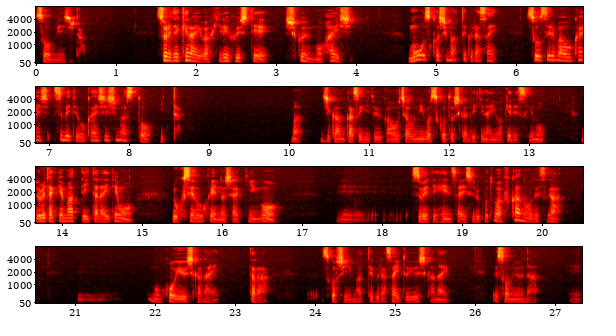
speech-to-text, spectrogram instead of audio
そう命じた。それで家来はひれ伏して主君を拝し、もう少し待ってください。そうすればお返し、すべてお返ししますと言った。まあ、時間稼ぎというかお茶を濁すことしかできないわけですけども、どれだけ待っていただいても、6000億円の借金を、えー、全て返済することは不可能ですが、もうこう言うしかない。ただ、少し待ってくださいと言うしかない。そのような、えー、悲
